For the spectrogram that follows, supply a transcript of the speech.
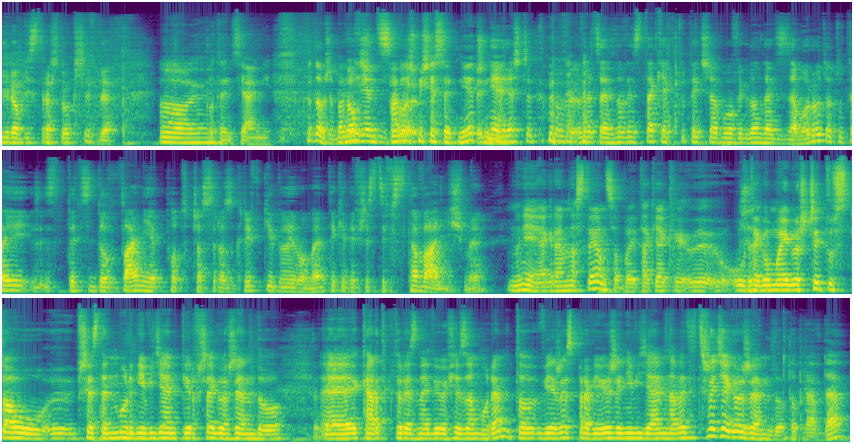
I robi straszną krzywdę. Oj. Potencjalnie. No dobrze, bawiliśmy, więc- bawiliśmy się setnie, czy nie, nie? jeszcze tylko wracając. No więc tak jak tutaj trzeba było wyglądać z zamoru, to tutaj zdecydowanie podczas rozgrywki były momenty, kiedy wszyscy wstawaliśmy. No nie, ja grałem na stojąco, bo tak jak y, u tego mojego szczytu stołu y, przez ten mur nie widziałem pierwszego rzędu e, kart, które znajdują się za murem, to wieże sprawiły, że nie widziałem nawet trzeciego rzędu. To prawda,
